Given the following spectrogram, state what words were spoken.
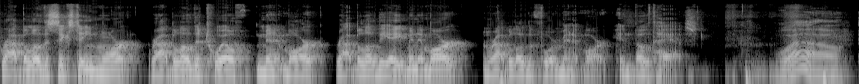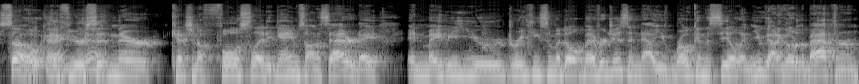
right below the 16 mark, right below the 12 minute mark, right below the 8 minute mark, and right below the 4 minute mark in both halves. Wow. So Okay, if you're yeah. sitting there catching a full slate of games on a Saturday and maybe you're drinking some adult beverages and now you've broken the seal and you got to go to the bathroom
